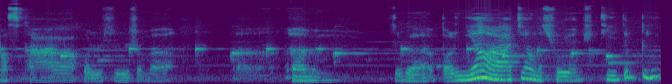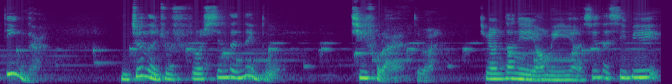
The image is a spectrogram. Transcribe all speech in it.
奥斯卡啊，或者是什么，呃，嗯，这个保利尼奥啊这样的球员去踢都不一定的。你真的就是说先在内部踢出来，对吧？就像当年姚明一样，现在 CBA。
